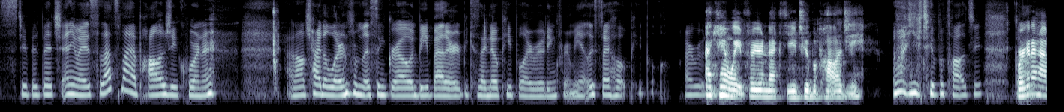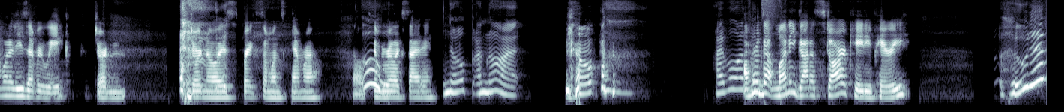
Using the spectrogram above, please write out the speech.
stupid bitch. Anyways, so that's my apology corner. And I'll try to learn from this and grow and be better because I know people are rooting for me. At least I hope people are rooting. I can't wait for your next YouTube apology. my YouTube apology. We're gonna have one of these every week. Jordan Jordan always breaks someone's camera. So it's gonna be Oh. real exciting. Nope, I'm not. Nope. I have a lot. I heard that money got a star, Katy Perry. Who did?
